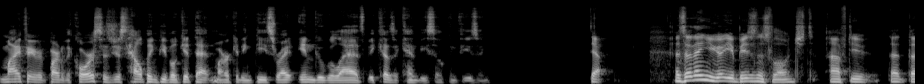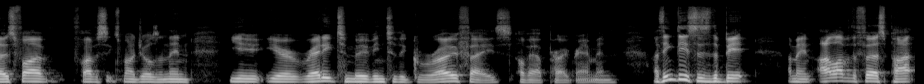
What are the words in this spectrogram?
my favorite part of the course is just helping people get that marketing piece right in Google Ads because it can be so confusing. And so then you got your business launched after you, that those five five or six modules, and then you you're ready to move into the grow phase of our program. And I think this is the bit. I mean, I love the first part.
